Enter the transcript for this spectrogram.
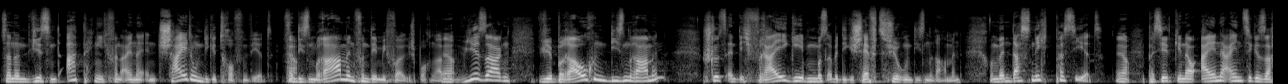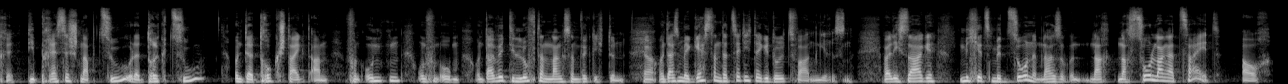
sondern wir sind abhängig von einer Entscheidung, die getroffen wird. Von Ja. diesem Rahmen, von dem ich vorher gesprochen habe. Ja. Wir sagen, wir brauchen diesen Rahmen. Schlussendlich freigeben muss aber die Geschäftsführung diesen Rahmen. Und wenn das nicht passiert, Ja. passiert genau eine einzige Sache. Die Presse schnappt zu oder drückt zu und der Druck steigt an. Von unten und von oben. Und da wird die Luft dann langsam wirklich dünn. Ja. Und da ist mir gestern tatsächlich der Geduldsfaden gerissen. Weil ich sage, mich jetzt mit so einem, nach, so- nach, nach so langer Zeit auch,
